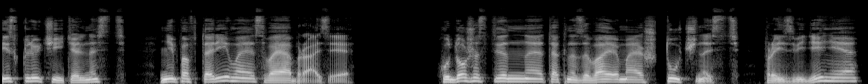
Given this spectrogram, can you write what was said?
исключительность, неповторимое своеобразие. Художественная так называемая штучность произведения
